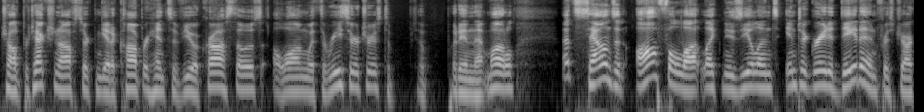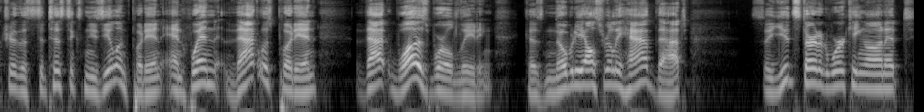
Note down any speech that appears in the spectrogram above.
child protection officer can get a comprehensive view across those along with the researchers to, to put in that model that sounds an awful lot like New Zealand's integrated data infrastructure that Statistics New Zealand put in. And when that was put in, that was world leading because nobody else really had that. So you'd started working on it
